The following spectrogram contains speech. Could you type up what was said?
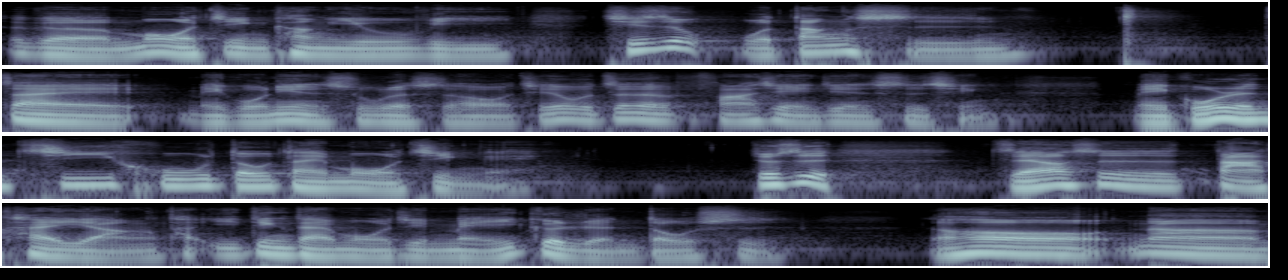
这个墨镜抗 UV，其实我当时在美国念书的时候，其实我真的发现一件事情。美国人几乎都戴墨镜，诶，就是只要是大太阳，他一定戴墨镜，每一个人都是。然后那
